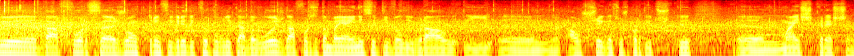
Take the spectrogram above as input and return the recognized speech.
que dá força a João Coutinho Figueiredo e que foi publicada hoje, dá força também à Iniciativa Liberal e um, ao Chega, seus partidos que um, mais crescem.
